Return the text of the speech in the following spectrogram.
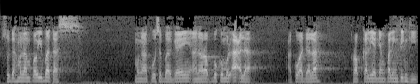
sudah melampaui batas. Mengaku sebagai ana rabbukumul a'la. Aku adalah Rabb kalian yang paling tinggi.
